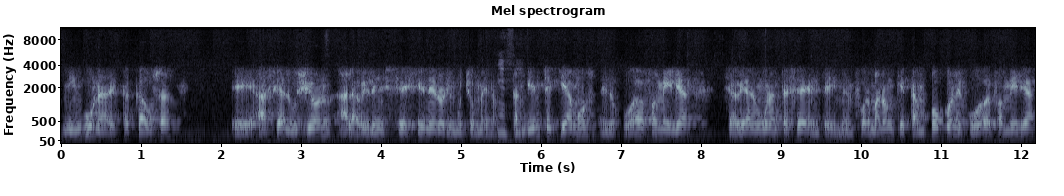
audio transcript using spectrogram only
ninguna de estas causas eh, hace alusión a la violencia de género, ni mucho menos. También chequeamos en los juzgados de familia si había algún antecedente y me informaron que tampoco en el juzgado de familia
